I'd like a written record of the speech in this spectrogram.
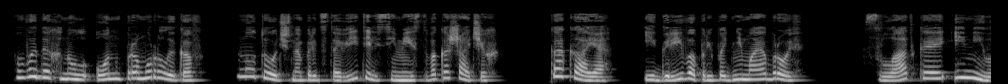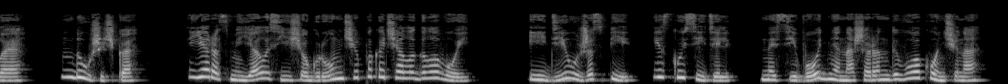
– выдохнул он, промурлыков. «Ну точно, представитель семейства кошачьих». «Какая?» – игриво приподнимая бровь. «Сладкая и милая. Душечка». Я рассмеялась еще громче, покачала головой. «Иди уже спи, искуситель. На сегодня наше рандеву окончено».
